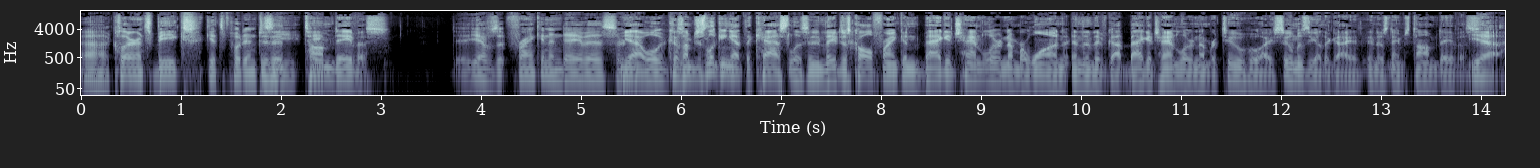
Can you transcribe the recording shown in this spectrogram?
Uh, Clarence Beeks gets put into is the it Tom ape- Davis? yeah, was it Franken and Davis? Or, Yeah, well, because I'm just looking at the cast list, and they just call Franken baggage handler number one, and then they've got baggage handler number two, who I assume is the other guy, and his name's Tom Davis. Yeah.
